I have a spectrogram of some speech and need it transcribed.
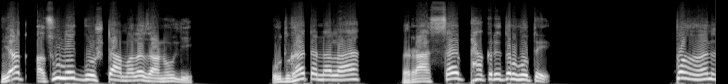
यात अजून एक गोष्ट आम्हाला जाणवली. उद्घाटनाला राजसाहेब ठाकरे तर होते. पण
